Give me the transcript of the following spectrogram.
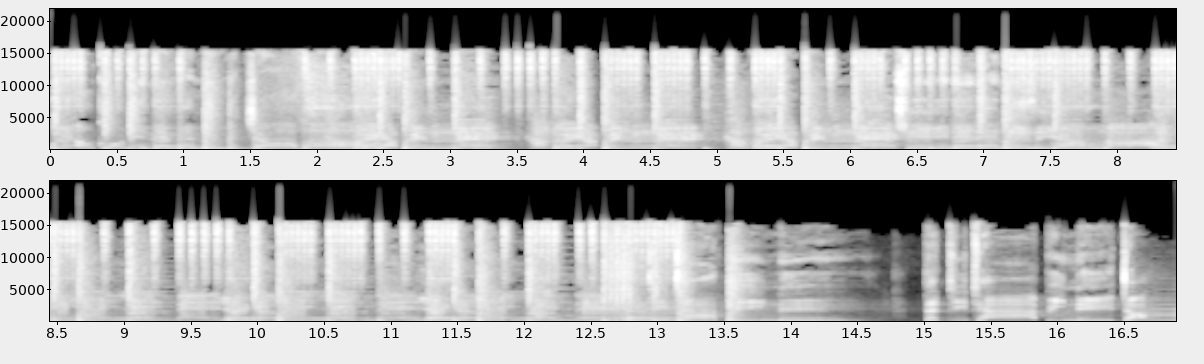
ဝင်အောင်ခေါ်နေပေမဲ့မမကြပါဝေးအပင်နဲ့ဝေးအပင်နဲ့ဝေးအပင်နဲ့ချင်နေတဲ့နေစရာမှာတတိထားပြီးနေတတိထားပြီးနေတော့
